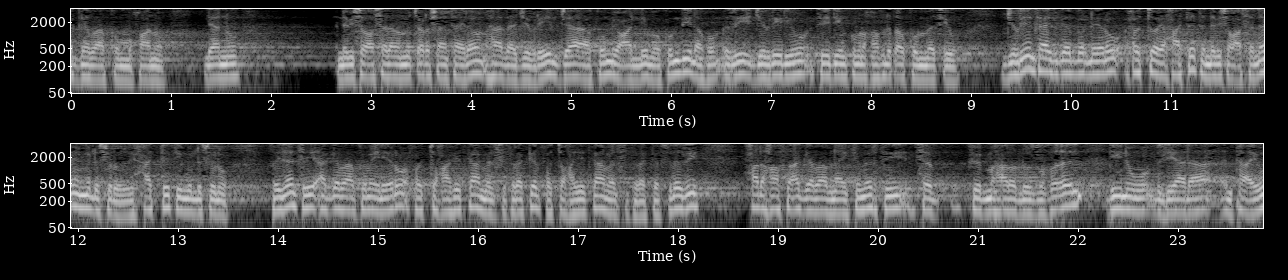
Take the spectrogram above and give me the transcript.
ኣገባብ ከም ምኳኑ ኣ እነቢ ስ ሰለ ኣብ መጨረሻ እንታይ ኢሎም ሃذ ጅብሪል ጃእኩም ዩዓሊሙኩም ዲነኩም እዚ ጅብሪል እዩ እቲ ዲንኩም ንኸፍልጠኩም መፅኡ ጅብሪል እንታይ ዝገብር ነይሩ ሕቶ ይሓትት እነቢ ስ ሰለም ይምልስሉ ሓትት ይምልስሉ ዘንቲ ኣገባብ ከመይ ነይሩ ሕቶ ሓቲትካ መልሲ ትረክብ ሕቶ ሓቲትካ መልሲ ትረክብ ስለዚ ሓደ ካብቲ ኣገባብ ናይ ትምህርቲ ሰብ ክመሃረሉ ዝኽእል ዲኑ ብዝያዳ እንታይ እዩ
